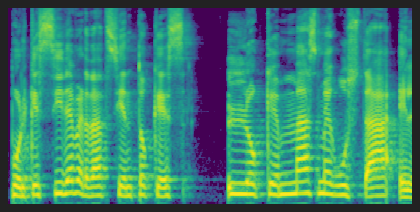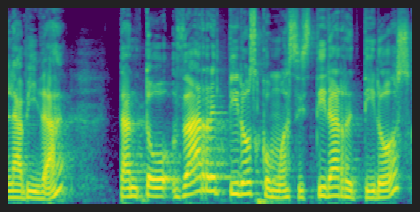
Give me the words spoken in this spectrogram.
porque sí de verdad siento que es lo que más me gusta en la vida, tanto dar retiros como asistir a retiros.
